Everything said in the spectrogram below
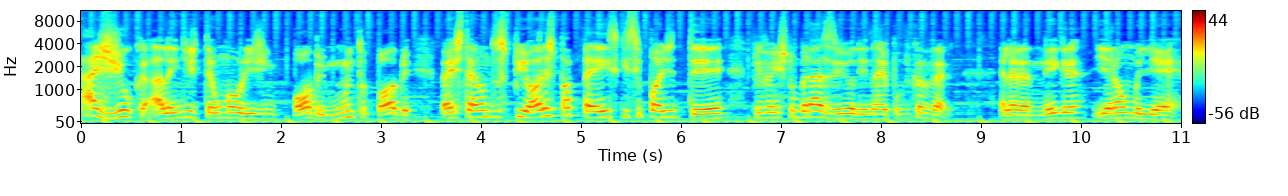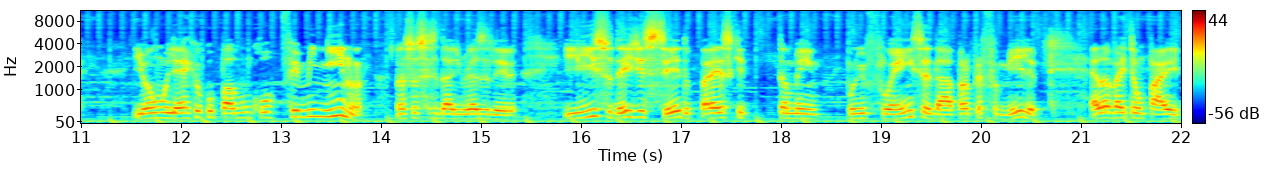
a Gilca, além de ter uma origem pobre, muito pobre, vai estar em um dos piores papéis que se pode ter, principalmente no Brasil, ali na República Velha. Ela era negra e era uma mulher. E uma mulher que ocupava um corpo feminino na sociedade brasileira. E isso desde cedo parece que também por influência da própria família, ela vai ter um pai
